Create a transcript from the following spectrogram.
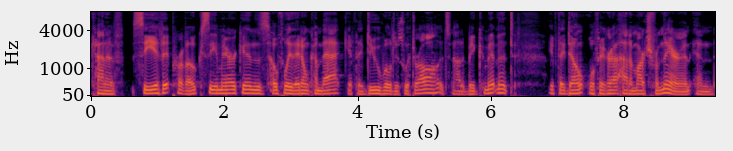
kind of see if it provokes the Americans. Hopefully they don't come back. If they do, we'll just withdraw. It's not a big commitment. If they don't, we'll figure out how to march from there and, and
